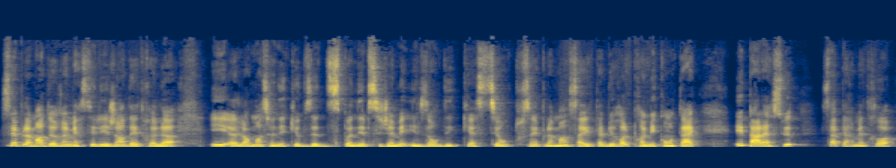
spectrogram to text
Simplement de remercier les gens d'être là et euh, leur mentionner que vous êtes disponible si jamais ils ont des questions. Tout simplement, ça établira le premier contact et par la suite, ça permettra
